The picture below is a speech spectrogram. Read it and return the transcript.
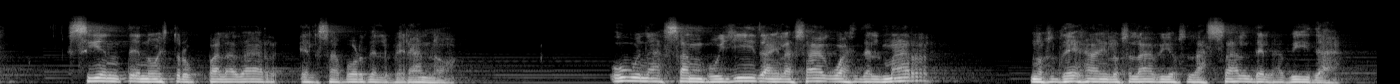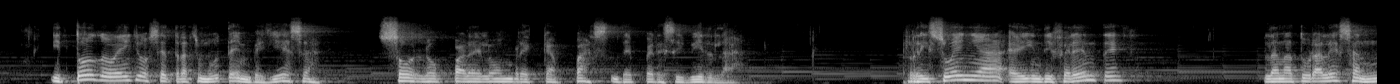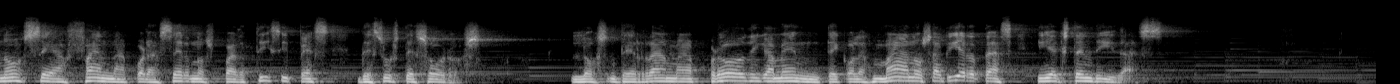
siente nuestro paladar el sabor del verano. Una zambullida en las aguas del mar nos deja en los labios la sal de la vida y todo ello se transmuta en belleza solo para el hombre capaz de percibirla. Risueña e indiferente, la naturaleza no se afana por hacernos partícipes de sus tesoros. Los derrama pródigamente con las manos abiertas y extendidas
